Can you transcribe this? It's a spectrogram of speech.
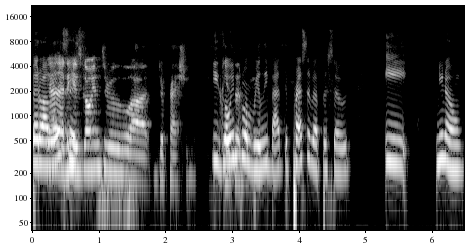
pero a yeah, that he's veces going through uh, depression. he's going a- through a really bad depressive episode y you know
